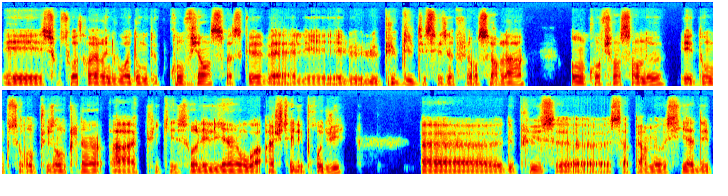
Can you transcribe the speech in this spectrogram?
et surtout à travers une voie donc de confiance parce que ben, les, le, public de ces influenceurs là ont confiance en eux et donc seront plus enclins à cliquer sur les liens ou à acheter les produits. Euh, de plus, euh, ça permet aussi à des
